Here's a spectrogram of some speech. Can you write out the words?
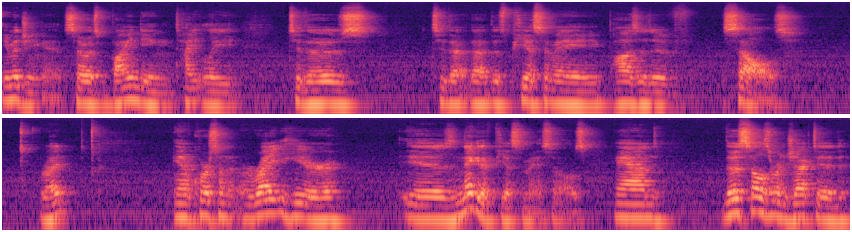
imaging it. So it's binding tightly to those to that, that those PSMA positive cells. Right? And of course on the right here is negative PSMA cells. And those cells are injected,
